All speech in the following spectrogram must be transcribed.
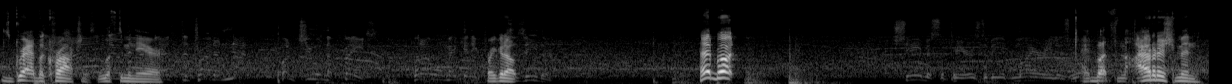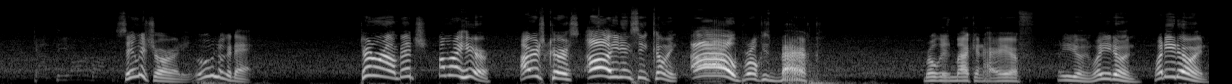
let's grab the crotches, lift him in the air. Break it up. Headbutt! Headbutt from the Irishman. Signature already. Ooh, look at that. Turn around, bitch. I'm right here. Irish curse. Oh, he didn't see it coming. Oh, broke his back. Broke his back in half. What are you doing? What are you doing? What are you doing?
